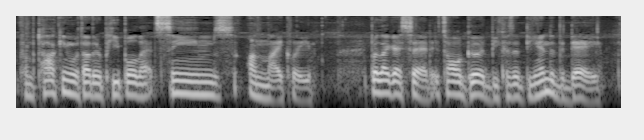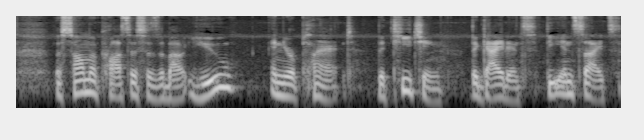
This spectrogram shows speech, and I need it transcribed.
from talking with other people, that seems unlikely. But like I said, it's all good because at the end of the day, the Sama process is about you and your plant. The teaching, the guidance, the insights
